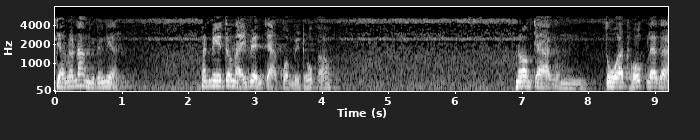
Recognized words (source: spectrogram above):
อย่างเรานั่งอยู่ตรงนี้มันมีตรงไหนเว้นจากความเป็นทุกข์เอา นอกจากตัวทุกข์แล้วก็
